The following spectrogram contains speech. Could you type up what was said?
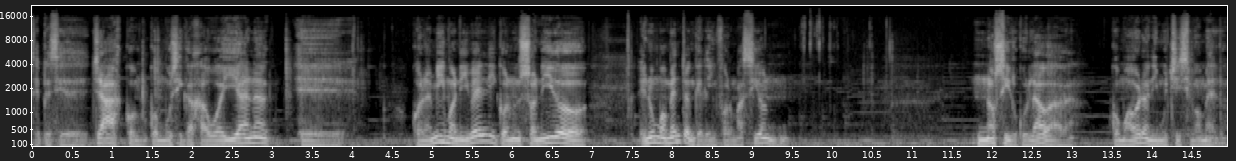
esa especie de jazz con, con música hawaiana, eh, con el mismo nivel y con un sonido en un momento en que la información no circulaba como ahora ni muchísimo menos.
